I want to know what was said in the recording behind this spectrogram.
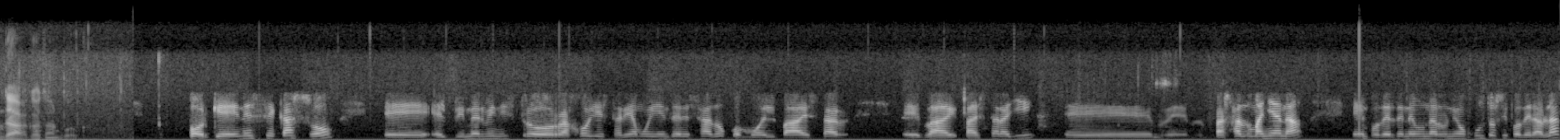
Да, Готенбург. porque en ese caso eh, el primer ministro Rajoy estaría muy interesado, como él va a estar, eh, va, va, a estar allí eh, pasado mañana, en poder tener una reunión juntos y poder hablar.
